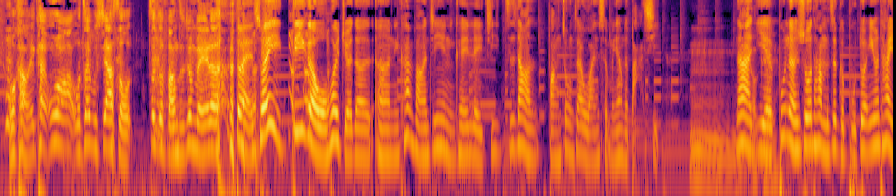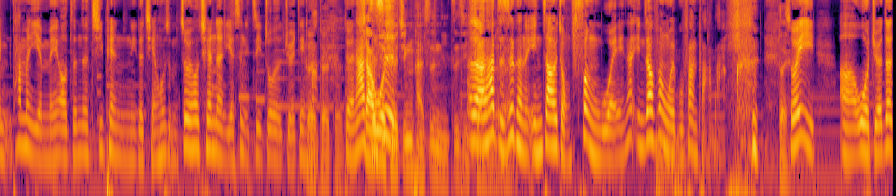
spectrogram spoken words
我靠，一看哇，我再不下手，这个房子就没了。对，所以第一个我会觉得，呃，你看房的经验，你可以累积知道房仲在玩什么样的把戏。嗯，那也不能说他们这个不对，因为他也他们也没有真的欺骗你的钱或什么，最后签的也是你自己做的决定嘛。对对对，对，那下斡学金还是你自己下。对啊，他只是可能营造一种氛围，那营造氛围不犯法吧？嗯、对，所以呃，我觉得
